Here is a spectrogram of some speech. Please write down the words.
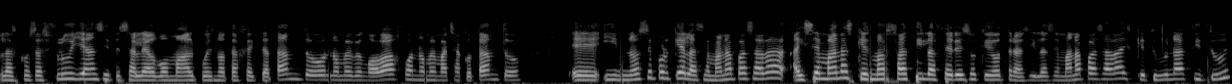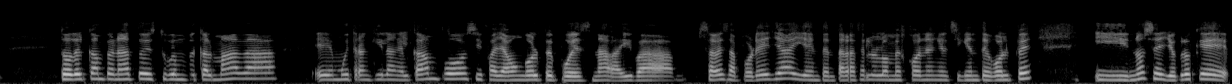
las cosas fluyan, si te sale algo mal pues no te afecta tanto, no me vengo abajo, no me machaco tanto. Eh, y no sé por qué, la semana pasada, hay semanas que es más fácil hacer eso que otras. Y la semana pasada es que tuve una actitud, todo el campeonato estuve muy calmada, eh, muy tranquila en el campo. Si fallaba un golpe, pues nada, iba, ¿sabes?, a por ella y a intentar hacerlo lo mejor en el siguiente golpe. Y no sé, yo creo que,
